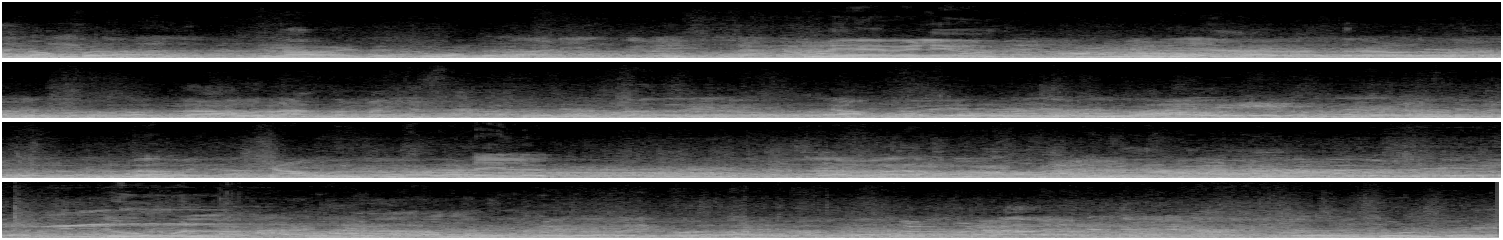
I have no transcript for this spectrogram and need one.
ஒன்று ஐம்பதா என்ன இது ஓங்கல் இது வெளியூர் ஆந்திராவில் தான் அவர் அந்த பத்தி கடையில் இது உங்கள் ஓங்கோல் தான்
